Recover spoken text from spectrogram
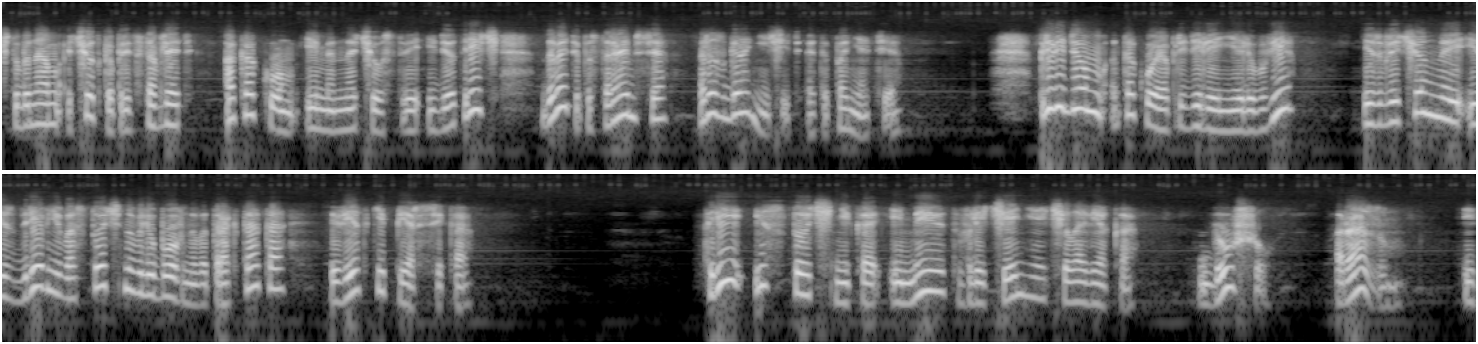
Чтобы нам четко представлять, о каком именно чувстве идет речь, давайте постараемся разграничить это понятие. Приведем такое определение любви, извлеченное из древневосточного любовного трактата «Ветки персика». Три источника имеют влечение человека – душу, разум и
